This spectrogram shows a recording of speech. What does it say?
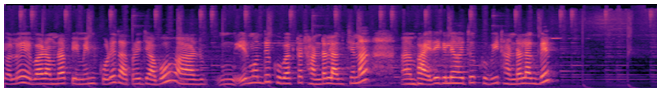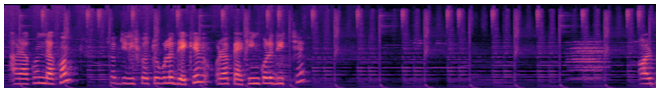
চলো এবার আমরা পেমেন্ট করে তারপরে যাব। আর এর মধ্যে খুব একটা ঠান্ডা লাগছে না। বাইরে গেলে হয়তো খুবই ঠান্ডা লাগবে। আর এখন দেখো, সব জিনিসপত্রগুলো দেখে ওরা প্যাকিং করে দিচ্ছে। অল্প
